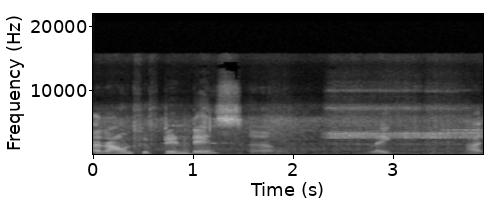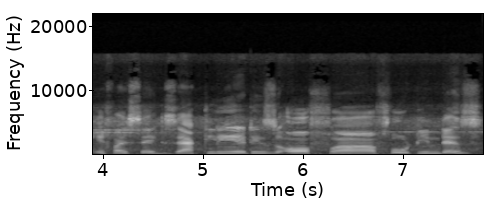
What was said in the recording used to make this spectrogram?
around 15 days. Uh, like uh, if I say exactly it is of uh, 14 days.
